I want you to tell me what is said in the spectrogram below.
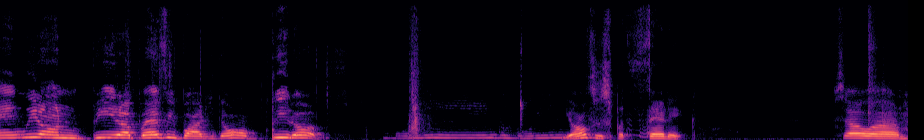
And we don't beat up everybody. They're all beat up. Y'all just pathetic. So, um,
